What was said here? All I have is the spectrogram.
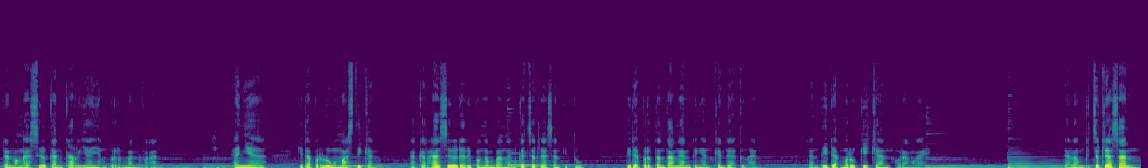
dan menghasilkan karya yang bermanfaat. Hanya kita perlu memastikan agar hasil dari pengembangan kecerdasan itu tidak bertentangan dengan kehendak Tuhan dan tidak merugikan orang lain. Dalam kecerdasan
